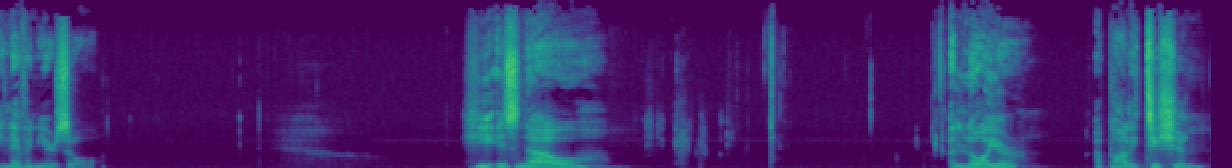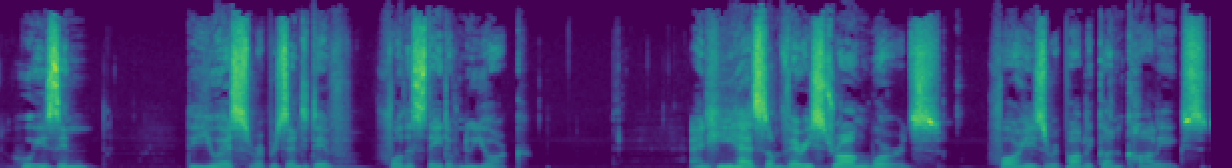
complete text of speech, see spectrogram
11 years old. He is now a lawyer, a politician who is in the U.S. representative for the state of New York. And he has some very strong words for his Republican colleagues.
